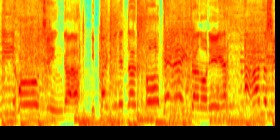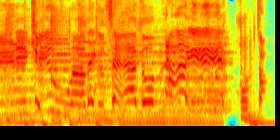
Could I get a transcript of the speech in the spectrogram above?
日本人が。いっぱい金メダル取っていたのに私に金は巡っこない。本当。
